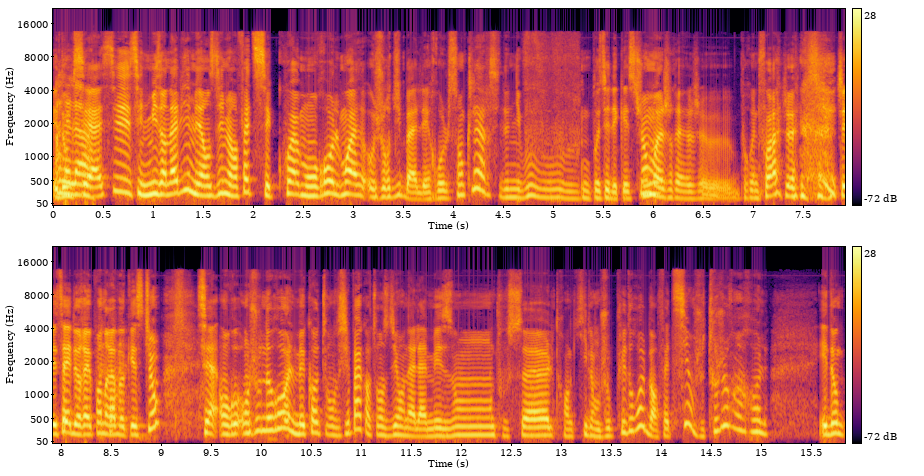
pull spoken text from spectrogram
Et Ah donc c'est assez, c'est une mise en abîme, mais on se dit mais en fait c'est quoi mon rôle? Moi aujourd'hui, bah les rôles sont clairs. Si Denis vous vous, vous me posez des questions, Mm. moi je, je- pour une fois, je- j'essaye de répondre à vos questions. C'est on, on joue nos rôles, mais quand on, je sais pas, quand on se dit on est à la maison, tout seul, tranquille, on joue plus de rôle. Bah en fait si, on joue toujours un rôle. Et donc,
